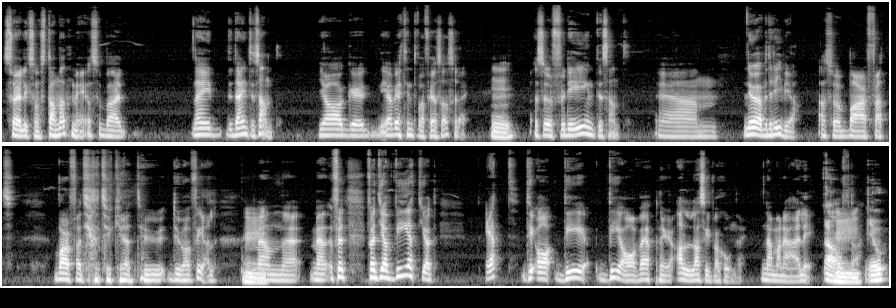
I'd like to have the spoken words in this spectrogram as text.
så har jag liksom stannat med och så bara Nej, det där är inte sant. Jag, jag vet inte varför jag sa sådär. Mm. Alltså, för det är inte sant. Ehm, nu överdriver jag. Alltså, bara för att, bara för att jag tycker att du, du har fel. Mm. Men, eh, men för, att, för att jag vet ju att ett, det, det, det avväpnar ju alla situationer när man är ärlig. Ja, Mm. ofta. Jo.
